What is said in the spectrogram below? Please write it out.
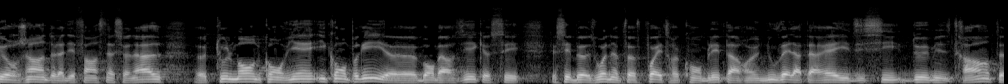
urgents de la défense nationale. Euh, tout le monde convient, y compris euh, Bombardier, que ces, besoins ne peuvent pas être comblés par un nouvel appareil d'ici 2030,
